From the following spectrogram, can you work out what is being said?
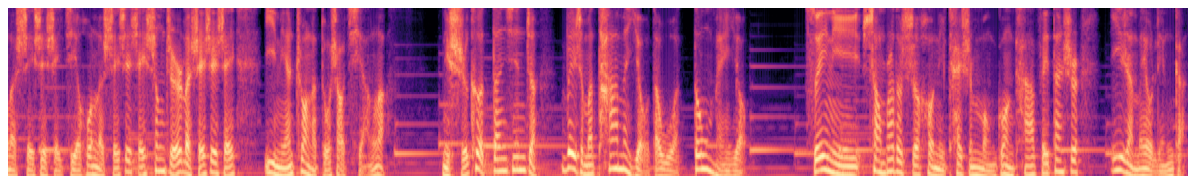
了，谁谁谁结婚了，谁谁谁升职了，谁谁谁一年赚了多少钱了。你时刻担心着为什么他们有的我都没有。所以你上班的时候，你开始猛灌咖啡，但是依然没有灵感。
